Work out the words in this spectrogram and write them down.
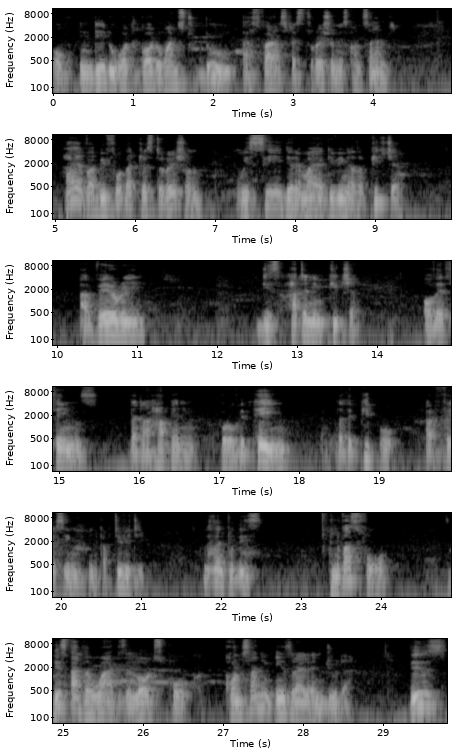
of indeed what God wants to do as far as restoration is concerned. However, before that restoration, we see Jeremiah giving us a picture, a very disheartening picture of the things that are happening or of the pain that the people are facing in captivity. Listen to this. In verse 4, these are the words the Lord spoke concerning Israel and Judah. This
